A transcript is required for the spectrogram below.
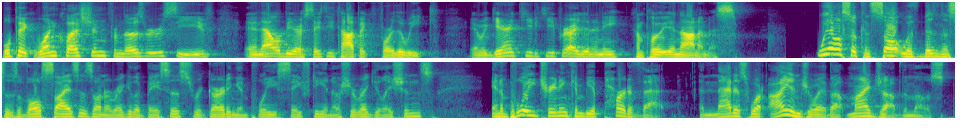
We'll pick one question from those we receive, and that will be our safety topic for the week. And we guarantee to keep your identity completely anonymous. We also consult with businesses of all sizes on a regular basis regarding employee safety and OSHA regulations, and employee training can be a part of that. And that is what I enjoy about my job the most.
